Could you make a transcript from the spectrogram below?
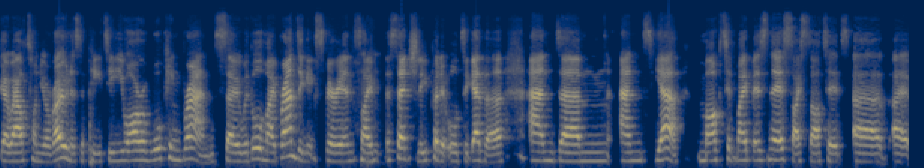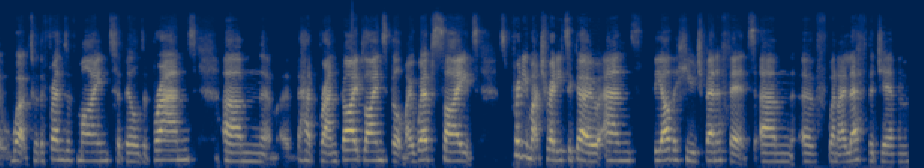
go out on your own as a PT, you are a walking brand. So, with all my branding experience, I essentially put it all together. And um, and yeah, marketed my business. I started, uh, I worked with a friend of mine to build a brand, um, had brand guidelines, built my website. It's pretty much ready to go. And the other huge benefit um, of when I left the gym,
